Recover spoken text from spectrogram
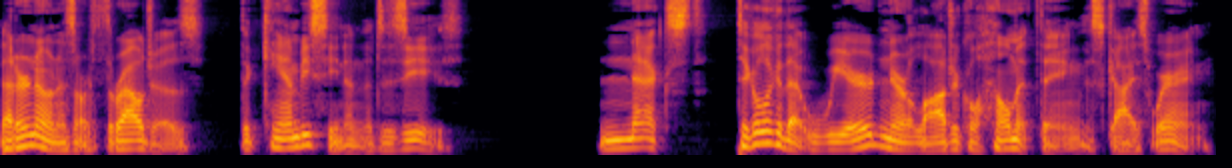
better known as arthralgias, that can be seen in the disease. Next, take a look at that weird neurological helmet thing this guy's wearing.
